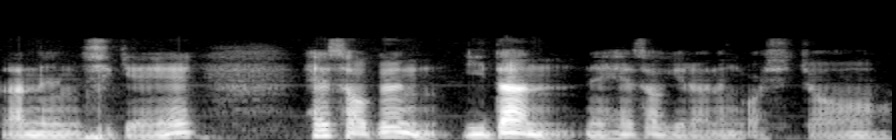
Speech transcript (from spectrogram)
라는 식의 해석은 이단의 해석이라는 것이죠.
